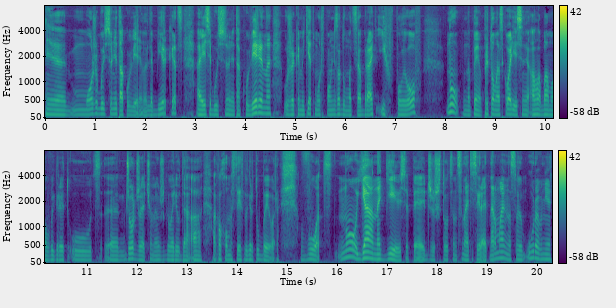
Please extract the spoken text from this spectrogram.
э, может быть, все не так уверенно для Биркетс, а если будет все не так уверенно, уже комитет может вполне задуматься, брать их в плей-офф, ну, например, при том раскладе, если Алабама выиграет у э, Джорджии, о чем я уже говорил, да, а Оклахома Стейт выиграет у Бейлора. Вот. Но я надеюсь, опять же, что Цинциннати сыграет нормально на своем уровне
